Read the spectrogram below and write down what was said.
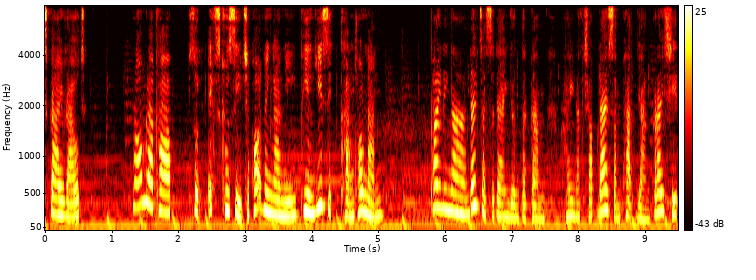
Sky Route พร้อมราคาสุด Exclusive เฉพาะในงานนี้เพียง 20 ครั้งเท่านั้น ภายในงานได้จัดแสดงยนตกรรมให้นักช็อปได้สัมผัสอย่างใกล้ชิด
